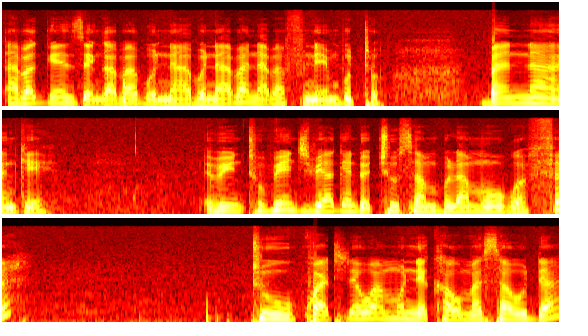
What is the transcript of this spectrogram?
abagenze nga babonaabona abaana abafuna embuto. Bannange ebintu bingi byagenda okukyusa mu bulamu bwaffe. Tukwatire wamu ne kawuma sauda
